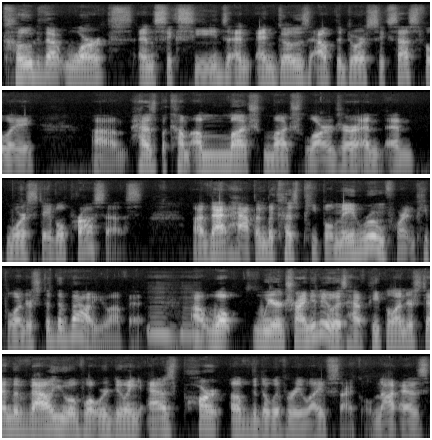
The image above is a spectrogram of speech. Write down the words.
code that works and succeeds and and goes out the door successfully um, has become a much much larger and and more stable process. Uh, that happened because people made room for it and people understood the value of it. Mm-hmm. Uh, what we're trying to do is have people understand the value of what we're doing as part of the delivery life cycle, not as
